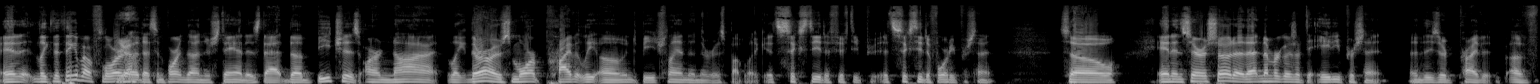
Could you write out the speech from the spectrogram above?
And like the thing about Florida Yeah. that's important to understand is that the beaches are not like there is more privately owned beach land than there is public. It's 60 to 50. It's 60 to 40 percent. So, and in Sarasota, that number goes up to 80%. And these are private of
